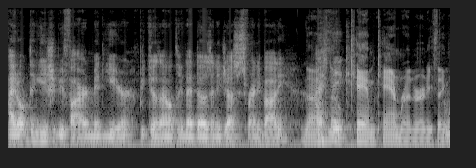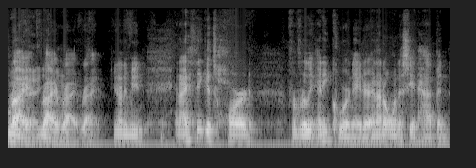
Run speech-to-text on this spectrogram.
I don't think he should be fired mid-year because I don't think that does any justice for anybody. No, I there's no think Cam Cameron or anything. right, like that, you right, know? right, right. You know what I mean? And I think it's hard for really any coordinator, and I don't want to see it happen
